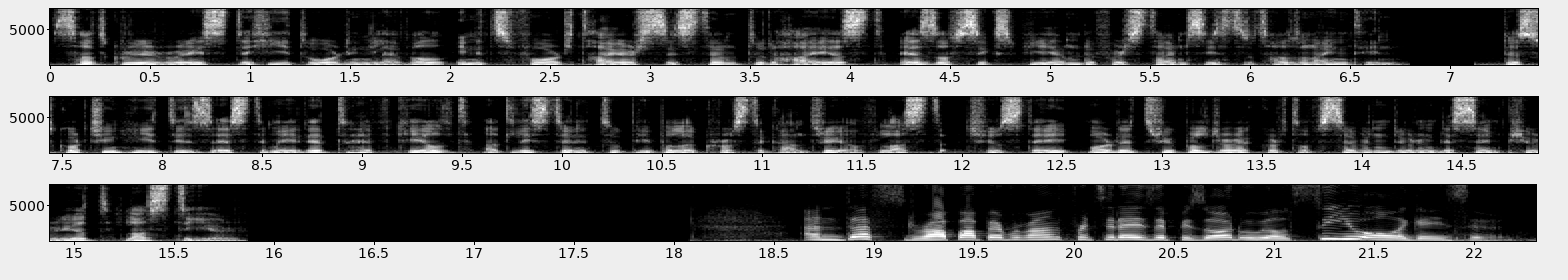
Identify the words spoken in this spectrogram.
South Korea raised the heat warning level in its fourth tier system to the highest as of 6 p.m. the first time since 2019. The scorching heat is estimated to have killed at least 22 people across the country of last Tuesday, more than triple the record of 7 during the same period last year. And that's wrap up everyone for today's episode. We will see you all again soon.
